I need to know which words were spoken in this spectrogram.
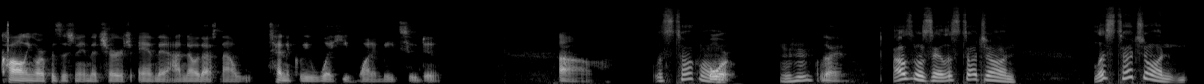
calling or position in the church, and that I know that's not technically what he wanted me to do. Um, Let's talk on. or hmm go ahead. I was gonna say let's touch on. Let's touch on.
